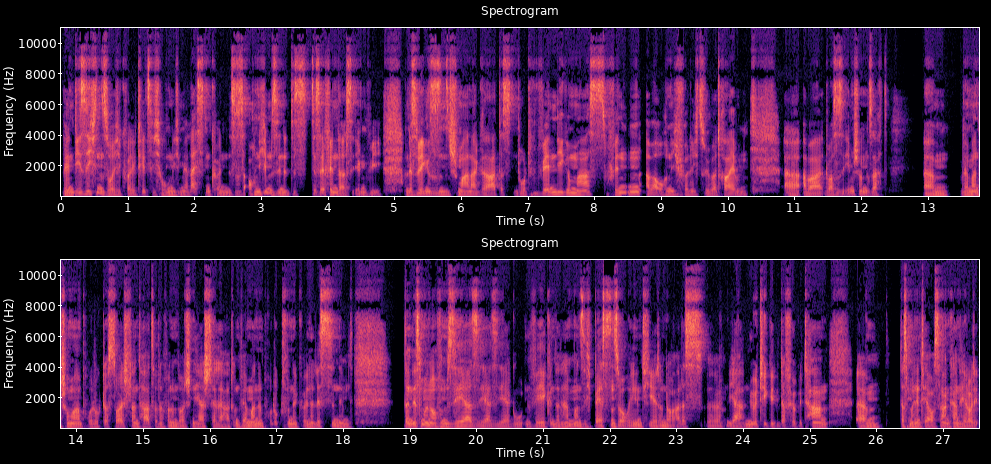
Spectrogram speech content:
Wenn die sich eine solche Qualitätssicherung nicht mehr leisten können, das ist auch nicht im Sinne des, des Erfinders irgendwie. Und deswegen ist es ein schmaler Grad, das notwendige Maß zu finden, aber auch nicht völlig zu übertreiben. Äh, aber du hast es eben schon gesagt, ähm, wenn man schon mal ein Produkt aus Deutschland hat oder von einem deutschen Hersteller hat und wenn man ein Produkt von der Kölner Liste nimmt, dann ist man auf einem sehr, sehr, sehr guten Weg und dann hat man sich bestens orientiert und auch alles äh, ja, Nötige dafür getan, ähm, dass man hinterher auch sagen kann, hey Leute,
